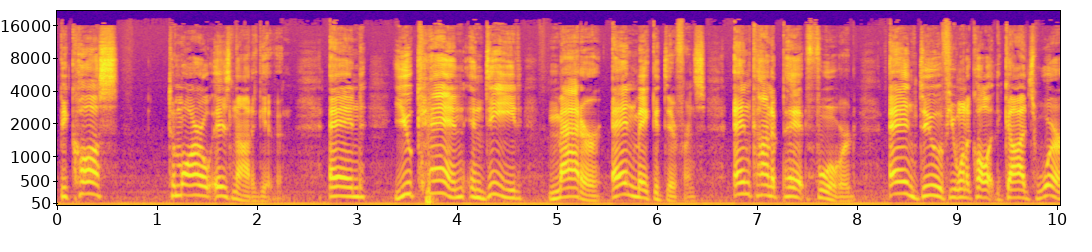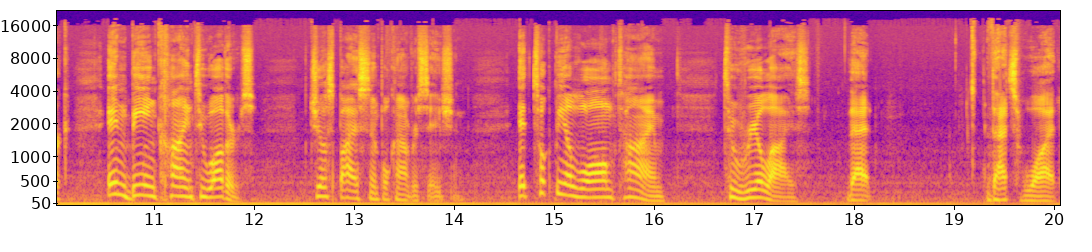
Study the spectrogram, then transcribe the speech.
because tomorrow is not a given. And you can indeed matter and make a difference and kind of pay it forward and do, if you want to call it God's work, in being kind to others just by a simple conversation. It took me a long time to realize that that's what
